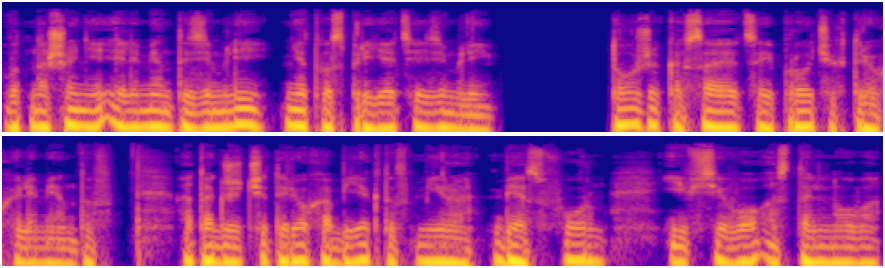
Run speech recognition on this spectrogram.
В отношении элемента Земли нет восприятия Земли тоже касается и прочих трех элементов, а также четырех объектов мира без форм и всего остального,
